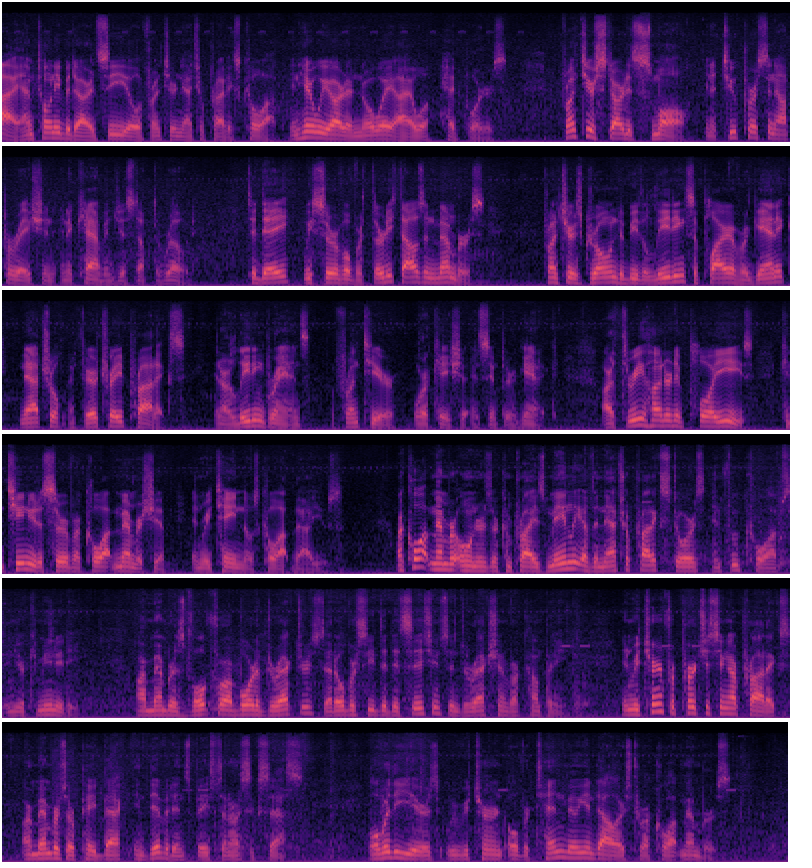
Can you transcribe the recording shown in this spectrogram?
Hi, I'm Tony Bedard, CEO of Frontier Natural Products Co-op, and here we are at our Norway, Iowa headquarters. Frontier started small in a two-person operation in a cabin just up the road. Today, we serve over 30,000 members. Frontier has grown to be the leading supplier of organic, natural, and fair trade products in our leading brands of Frontier, Aura Cacia, and Simply Organic. Our 300 employees continue to serve our co-op membership and retain those co-op values. Our co-op member owners are comprised mainly of the natural product stores and food co-ops in your community. Our members vote for our board of directors that oversee the decisions and direction of our company. In return for purchasing our products, our members are paid back in dividends based on our success. Over the years, we've returned over $10 million to our co-op members.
